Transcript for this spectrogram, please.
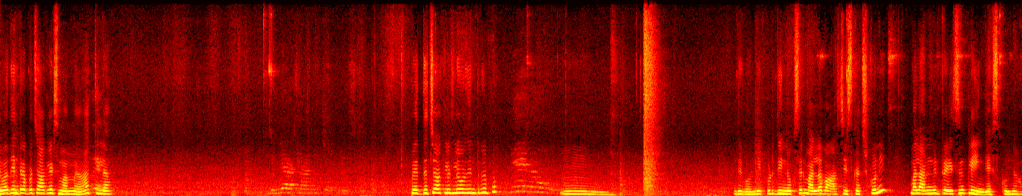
ఎవరు తింటారబ్బా చాక్లెట్స్ మమ్మీ కిలా ఇవే అట్లాంటి చాక్లెట్స్ పెద్ద చాక్లెట్లు ఎవరు తింటారబ్బా ఇదిగోండి ఇప్పుడు దీన్ని ఒకసారి మళ్ళీ వాష్ తీసుకొచ్చుకొని మళ్ళీ అన్ని ట్రేస్ని క్లీన్ చేసుకున్నాం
